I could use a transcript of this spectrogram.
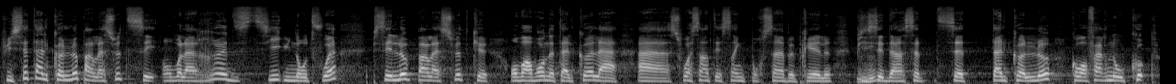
puis cet alcool-là, par la suite, c'est, on va la redistiller une autre fois. Puis c'est là, par la suite, qu'on va avoir notre alcool à, à 65% à peu près. là. Puis c'est dans cette- cet alcool-là qu'on va faire nos coupes. Tu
